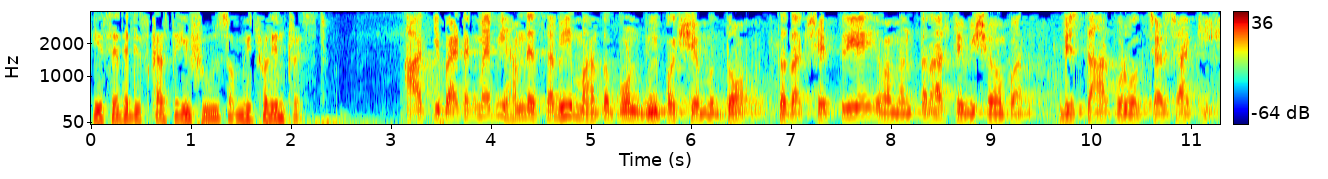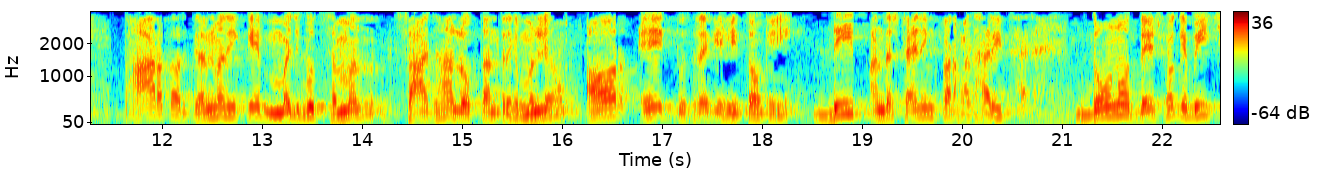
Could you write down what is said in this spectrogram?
He said they discussed the issues of mutual interest. आज की बैठक में भी हमने सभी महत्वपूर्ण द्विपक्षीय मुद्दों तथा क्षेत्रीय एवं अंतर्राष्ट्रीय विषयों पर विस्तार पूर्वक चर्चा की। भारत और जर्मनी के मज़बूत संबंध, साझा लोकतांत्रिक मूल्यों और एक दूसरे के हितों की डीप अंडरस्टैंडिंग पर आधारित है। दोनों देशों के बीच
